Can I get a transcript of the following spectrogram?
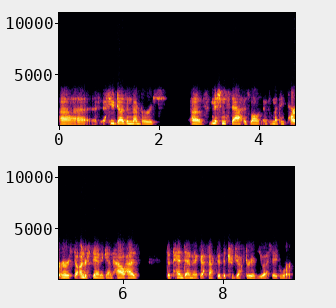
uh, a few dozen members of mission staff as well as implementing partners to understand again, how has the pandemic affected the trajectory of USAID work.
